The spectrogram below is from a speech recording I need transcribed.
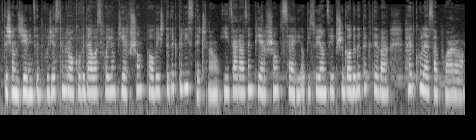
W 1920 roku wydała swoją pierwszą powieść detektywistyczną i zarazem pierwszą w serii opisującej przygody detektywa Herkulesa Poirot.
